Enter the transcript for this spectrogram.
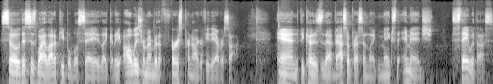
So this is why a lot of people will say like they always remember the first pornography they ever saw. And because that vasopressin like makes the image stay with us.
